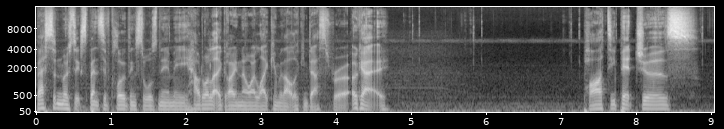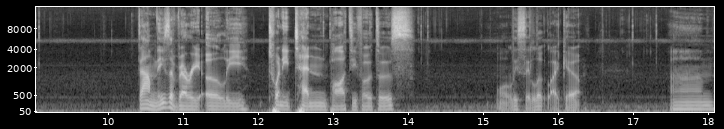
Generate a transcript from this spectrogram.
Best and most expensive clothing stores near me. How do I let a guy know I like him without looking desperate? Okay. Party pictures. Damn, these are very early 2010 party photos. Well, at least they look like it. Um,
